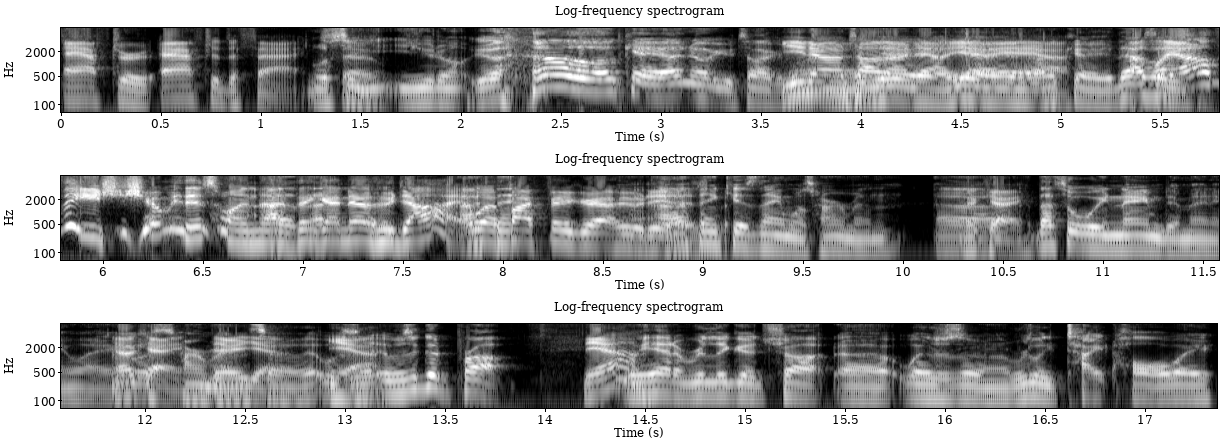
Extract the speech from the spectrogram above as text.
after after the fact. Well, so, so, you don't. Oh, okay, I know what you're talking you know about. what I'm talking about now. Yeah, yeah, yeah. Okay, I was, like, I don't think you should show me this one. I, I- think I, I- know who died. I well, think- if I figure out who it is. I think but- his name was Herman. Uh, Okay. that's what we named him anyway. It was Okay, Herman. there you go. So it was Yeah. it was a good prop. Yeah. we had a really good shot. Uh, it was in a really tight hallway.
